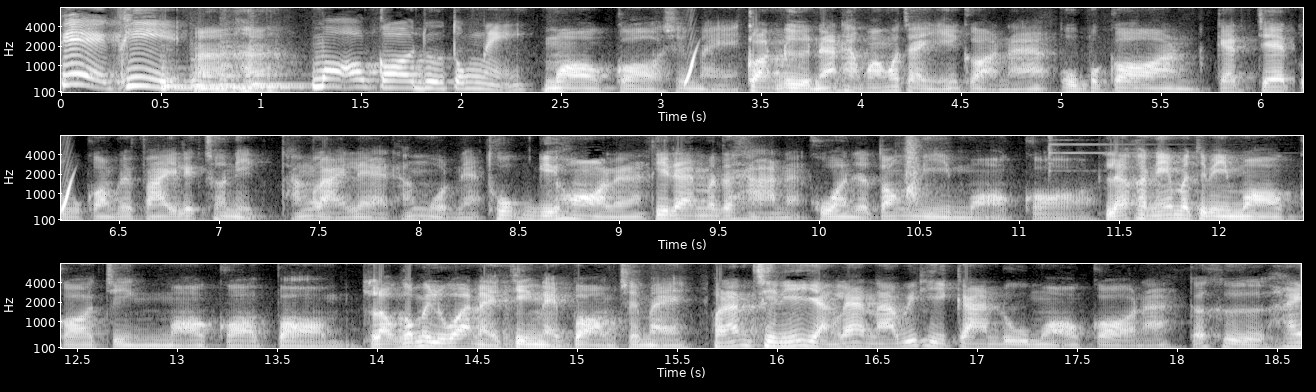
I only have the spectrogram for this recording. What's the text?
พี่เอกพี่อ่าฮะ มอกดูตรงไหน มอกใช่ไหม ก่อนอื่นนะทำความเข้าใจอย่างนี้ก่อนนะ อุปกรณ์แกดเจิตอุปกรณ์ไฟฟ้าอิเล็กทรอนิกส์ทั้งหลายแหล่ทั้งหมดเนี่ยทุกยี่ห้อเลยนะ ที่ได้มาตรฐานน่ะควรจะต้องมีมอกแล้วคราวนี้มันจะมีมอกจริงมอกปลอม เราก็ไม่รู้ว่าไหนจริงไหนปลอมใช่ไหมเพราะฉะนั้นทีนี้อย่างแรกนะ วิธีการดูมอกนะ ก็คือให้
